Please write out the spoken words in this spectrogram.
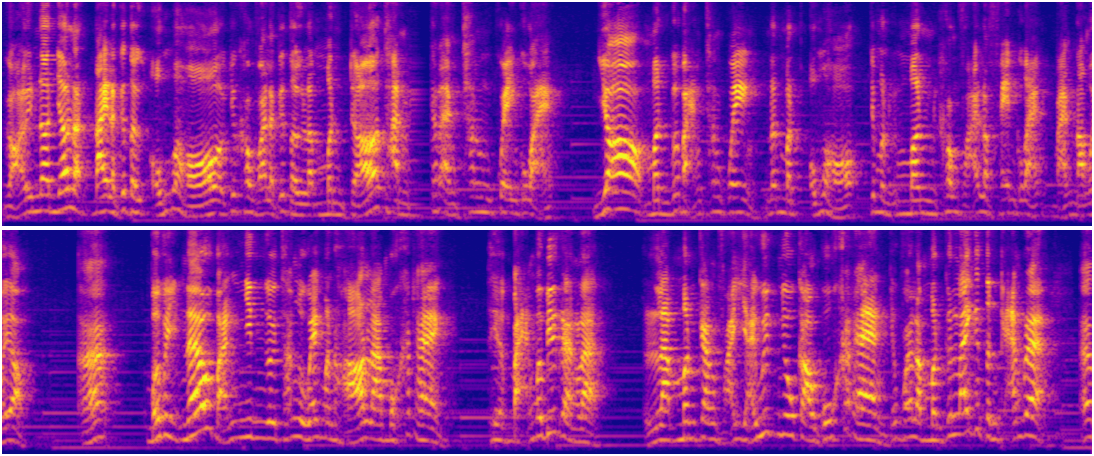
gọi nên nhớ là đây là cái từ ủng hộ chứ không phải là cái từ là mình trở thành khách hàng thân quen của bạn. Do mình với bạn thân quen nên mình ủng hộ. Chứ mình mình không phải là fan của bạn. Bạn đồng ý không? À, bởi vì nếu bạn nhìn người thân người quen mình họ là một khách hàng thì bạn mới biết rằng là là mình cần phải giải quyết nhu cầu của khách hàng chứ không phải là mình cứ lấy cái tình cảm ra. À,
